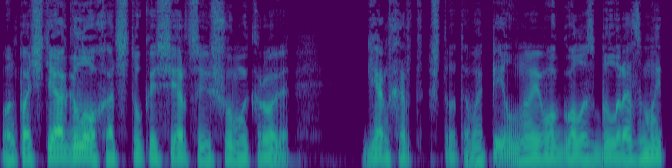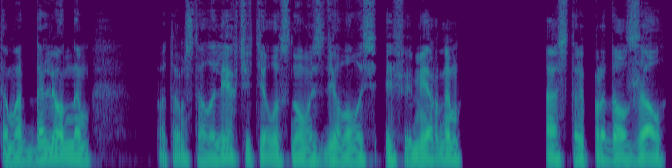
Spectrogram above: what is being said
Он почти оглох от стука сердца и шума крови. Генхард что-то вопил, но его голос был размытым, отдаленным. Потом стало легче, тело снова сделалось эфемерным. Астре продолжал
